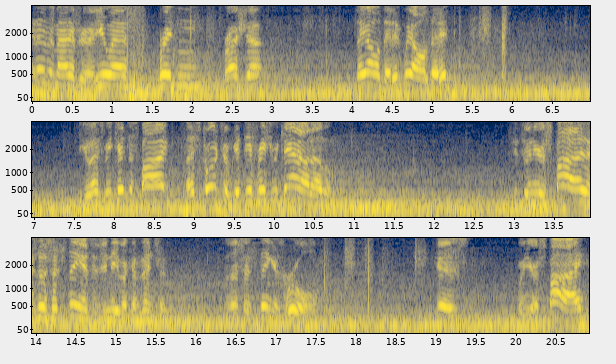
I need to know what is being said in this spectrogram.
It doesn't matter if you're US, Britain, Russia. They all did it. We all did it. US, we catch a spy, let's torture them, get the information we can out of them. Because when you're a spy, there's no such thing as a Geneva Convention. There's no such thing as rules. Because when you're a spy,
